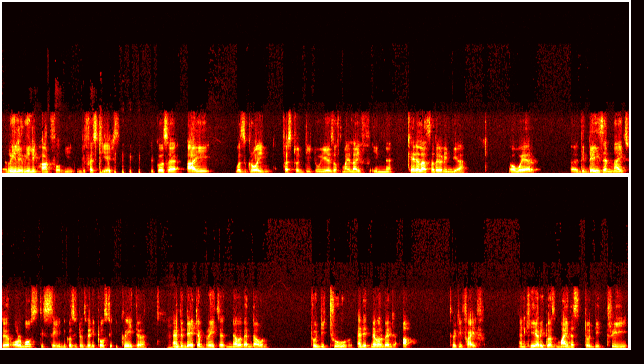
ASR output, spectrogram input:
really, really hard for me in the first years because uh, I was growing first 22 years of my life in uh, Kerala, southern India, uh, where uh, the days and nights were almost the same because it was very close to equator, mm-hmm. and the day temperature never went down 22 and it never went up 35 and here it was minus 23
